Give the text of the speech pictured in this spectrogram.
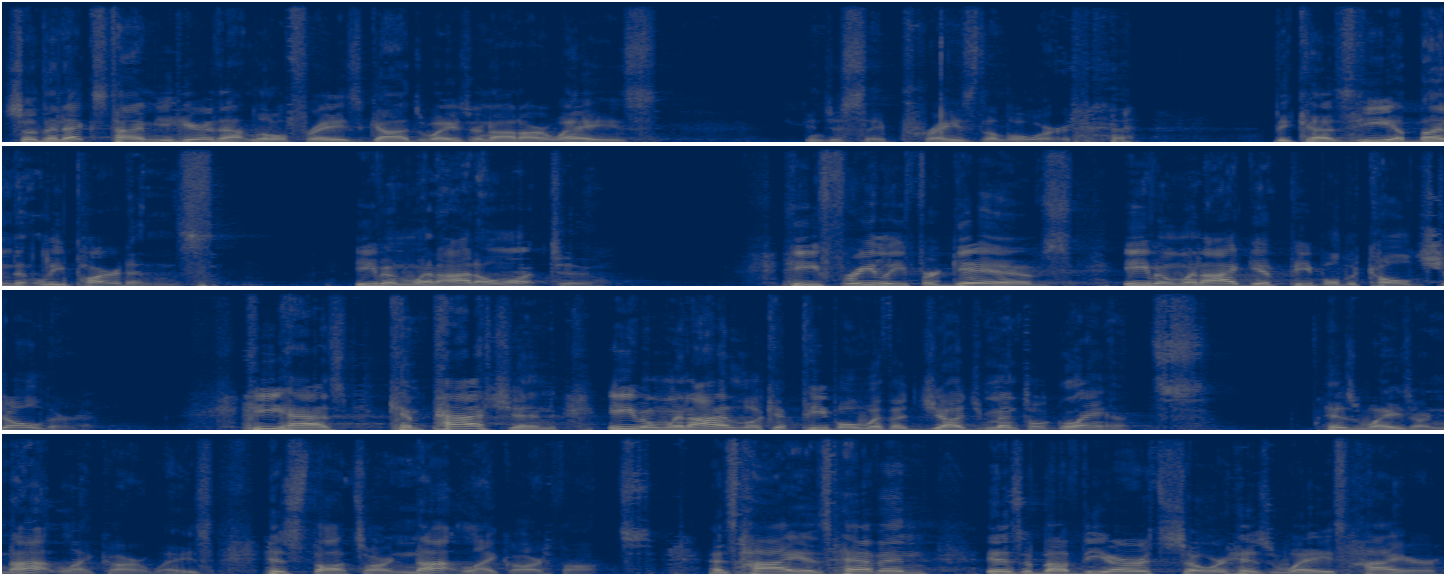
So the next time you hear that little phrase, God's ways are not our ways, you can just say, Praise the Lord, because He abundantly pardons, even when I don't want to. He freely forgives even when I give people the cold shoulder. He has compassion even when I look at people with a judgmental glance. His ways are not like our ways. His thoughts are not like our thoughts. As high as heaven is above the earth, so are his ways higher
